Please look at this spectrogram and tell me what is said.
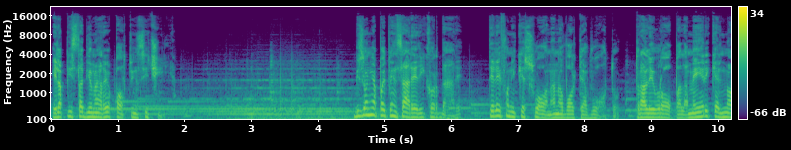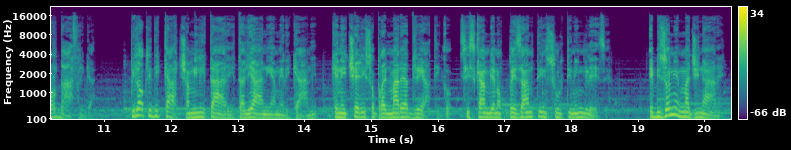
e la pista di un aeroporto in Sicilia. Bisogna poi pensare e ricordare telefoni che suonano a volte a vuoto tra l'Europa, l'America e il Nord Africa, piloti di caccia militari italiani e americani che nei cieli sopra il mare Adriatico si scambiano pesanti insulti in inglese. E bisogna immaginare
